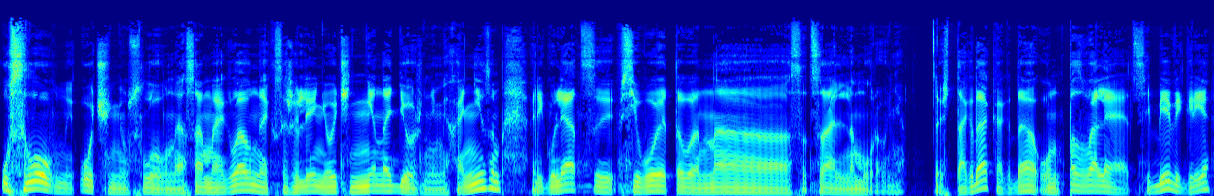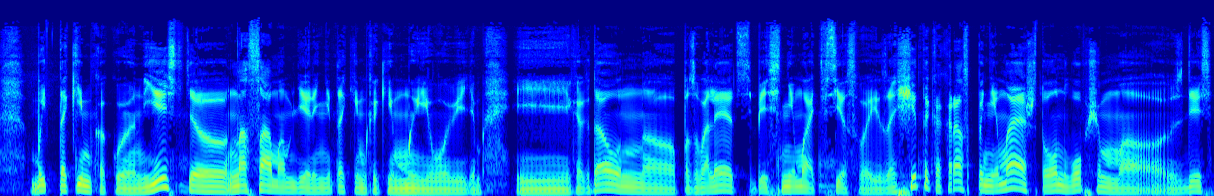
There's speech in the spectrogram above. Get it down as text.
условный, очень условный, а самое главное, к сожалению, очень ненадежный механизм регуляции всего этого на социальном уровне. То есть тогда, когда он позволяет себе в игре быть таким, какой он есть, э, на самом деле не таким, каким мы его видим. И когда он э, позволяет себе снимать все свои защиты, как раз понимая, что он, в общем, э, здесь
